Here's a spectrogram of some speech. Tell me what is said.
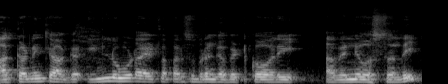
అక్కడి నుంచి ఆ గ- ఇల్లు కూడా ఎట్లా పరిశుభ్రంగా పెట్టుకోవాలి అవన్నీ వస్తుంది.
